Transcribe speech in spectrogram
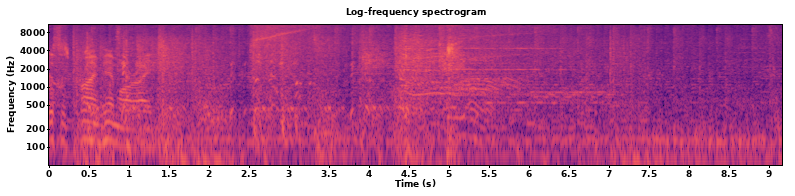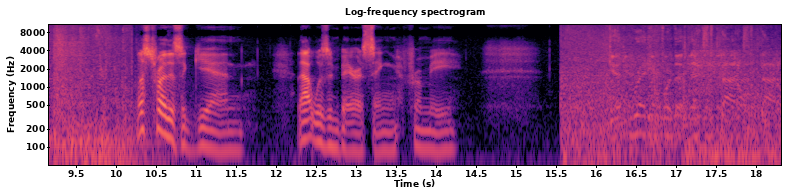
This is prime him, alright. Let's try this again. That was embarrassing from me. Get ready for the next battle. battle.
